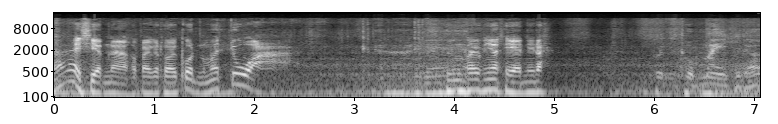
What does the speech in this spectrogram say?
ได้เสียบหน้าเข้าไปกระถอยกดออกมาจั่วถึถึงงไฟพญาแทนนี่ล่ะเพิ่นถมใหม่ทีเด้อ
